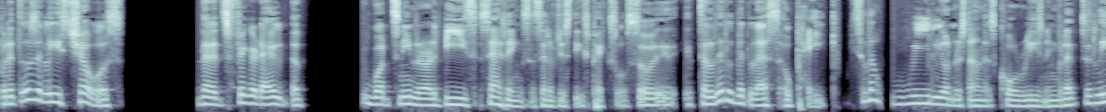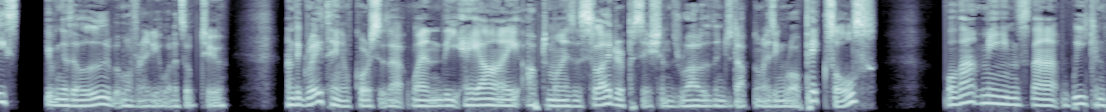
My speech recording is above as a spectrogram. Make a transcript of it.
but it does at least show us that it's figured out that what's needed are these settings instead of just these pixels. So it's a little bit less opaque. We still don't really understand its core reasoning, but it's at least giving us a little bit more of an idea what it's up to. And the great thing, of course, is that when the AI optimizes slider positions rather than just optimizing raw pixels, well, that means that we can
